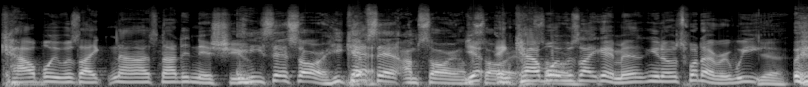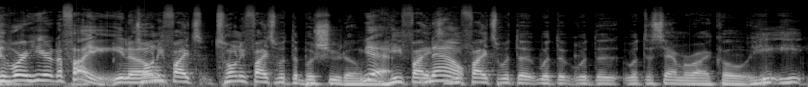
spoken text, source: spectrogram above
Cowboy was like, "Nah, it's not an issue." And he said sorry. He kept Yeah. saying, "I'm sorry. I'm yeah, sorry." and Cowboy sorry." was like, "Hey, man, you know it's whatever. We Yeah. we're here to fight. You know, Tony fights. Tony fights with the Bushido. Man. Yeah, he fights. now- he fights with the with the with the with the samurai code. He he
